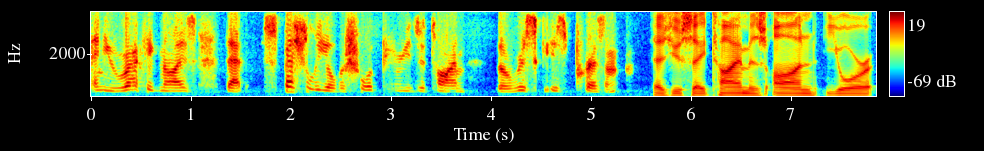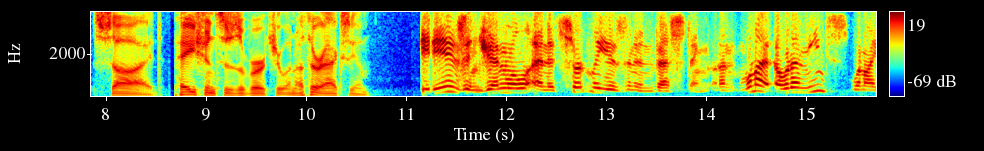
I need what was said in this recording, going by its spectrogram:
and you recognize that, especially over short periods of time, the risk is present. As you say, time is on your side. Patience is a virtue, another axiom. It is in general, and it certainly is in investing. And what I what I mean when I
